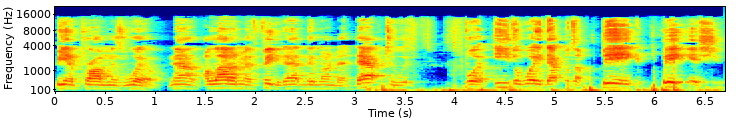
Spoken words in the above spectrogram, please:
being a problem as well. Now a lot of them have figured out and they learned to adapt to it. But either way, that was a big, big issue.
